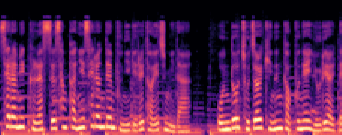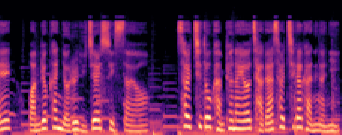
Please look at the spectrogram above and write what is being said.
세라믹 글라스 상판이 세련된 분위기를 더해줍니다. 온도 조절 기능 덕분에 요리할 때 완벽한 열을 유지할 수 있어요. 설치도 간편하여 자가 설치가 가능하니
